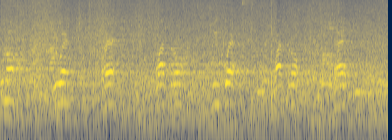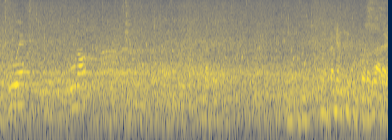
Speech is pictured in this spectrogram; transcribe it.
1, 2, 3, 4, 5, 4, 3, 2, 1. Dammi anche tu dai.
